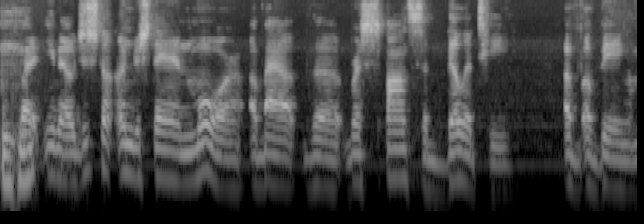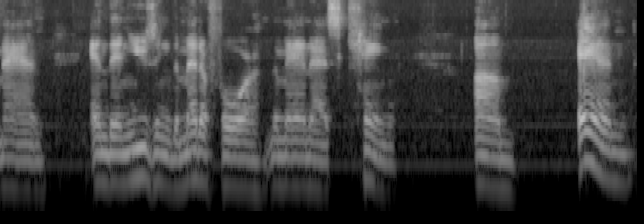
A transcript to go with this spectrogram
Mhm. but you know just to understand more about the responsibility of, of being a man and then using the metaphor the man as king um and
